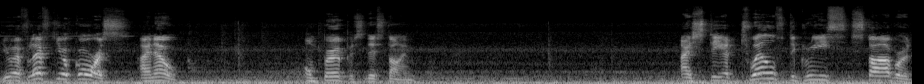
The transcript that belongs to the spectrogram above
You have left your course, I know. On purpose this time. I steer 12 degrees starboard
